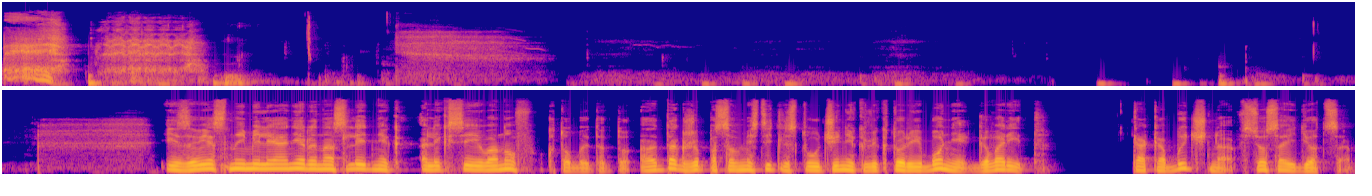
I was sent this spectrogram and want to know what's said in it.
Эх. Известный миллионер и наследник Алексей Иванов, кто бы это кто, а также по совместительству ученик Виктории Бонни, говорит, как обычно, все сойдется.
